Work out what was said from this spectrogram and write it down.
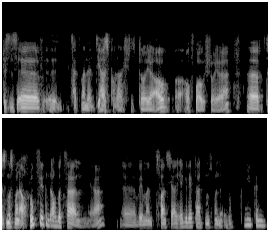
Das ist, äh, äh sagt man, Diaspora-Steuer, Auf, Aufbausteuer. Ja? Äh, das muss man auch rückwirkend auch bezahlen, ja. Äh, wenn man 20 Jahre hergelebt hat, muss man rückwirkend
